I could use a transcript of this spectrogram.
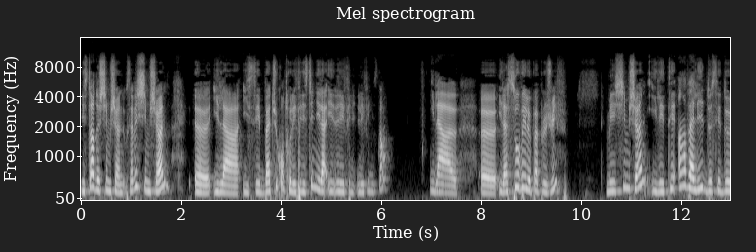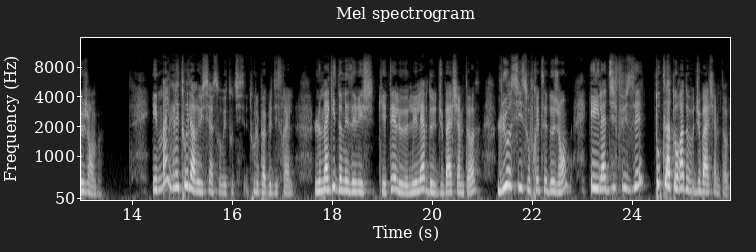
l'histoire de Shimshon. Vous savez, Shimshon, euh, il a, il s'est battu contre les Philistines, il a, les, les Philistins, il a, euh, il a sauvé le peuple juif, mais Shimshon, il était invalide de ses deux jambes. Et malgré tout, il a réussi à sauver tout, le peuple d'Israël. Le Maguide de Mézérich, qui était l'élève du Baal Shem Tov, lui aussi souffrait de ses deux jambes, et il a diffusé toute la Torah du Baal Shem Tov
